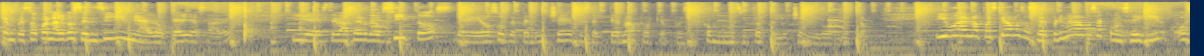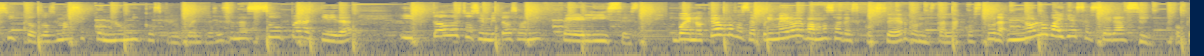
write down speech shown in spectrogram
que empezó con algo sencillo y me aloqué, ya sabes. Y este va a ser de ositos, de osos de peluche, ese es el tema, porque pues es como un osito de peluche mi gordito. Y bueno, pues ¿qué vamos a hacer? Primero vamos a conseguir ositos, los más económicos que encuentres. Es una súper actividad y todos tus invitados van felices. Bueno, ¿qué vamos a hacer? Primero vamos a descoser donde está la costura. No lo vayas a hacer así, ¿ok?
